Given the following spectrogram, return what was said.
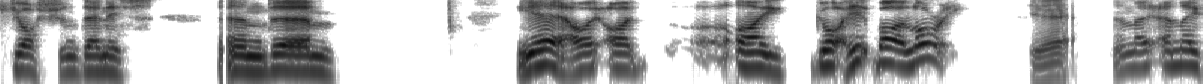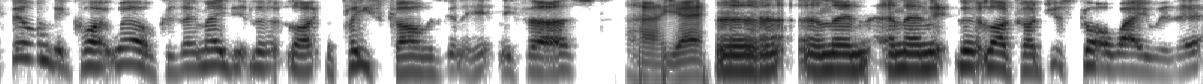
Josh, and Dennis. And um, yeah, I, I I got hit by a lorry. Yeah. And they and they filmed it quite well because they made it look like the police car was going to hit me first. Uh, yeah. Uh, and then and then it looked like I just got away with it.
